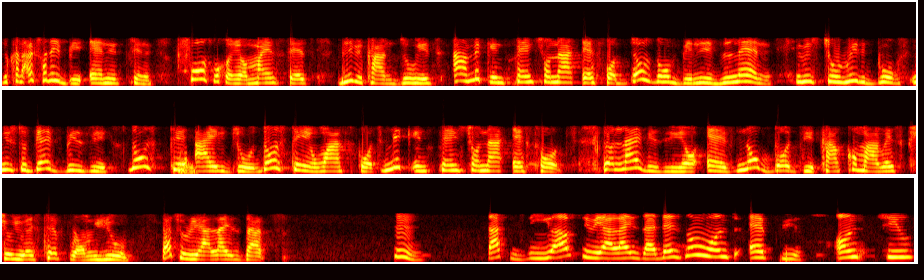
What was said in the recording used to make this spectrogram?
you can actually be anything. First, work on your mindset, believe you can do it, and make intentional effort. Just don't believe, learn. If it's to read books, if it's to get busy, don't stay idle, don't stay in one spot. Make intentional effort. Your life is in your hands. Nobody can come and rescue you except from you. That you realize that. Hmm. That is the, you have to realize that there's no one to help you until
